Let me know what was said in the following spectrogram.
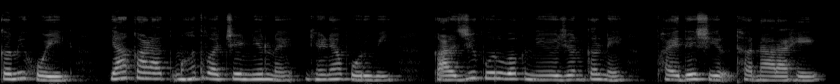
कमी होईल. या काळात महत्त्वाचे निर्णय घेण्यापूर्वी काळजीपूर्वक नियोजन करणे फायदेशीर ठरणार आहे.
